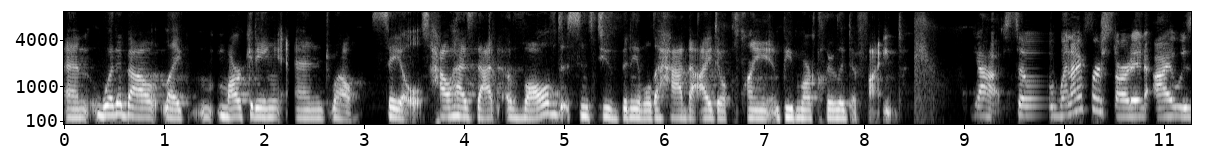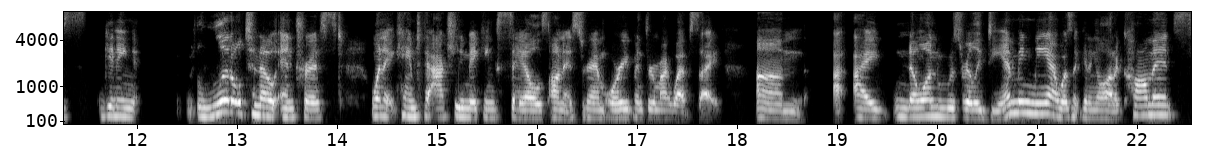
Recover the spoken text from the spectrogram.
And what about like marketing and well, sales? How has that evolved since you've been able to have the ideal client be more clearly defined? Yeah. So when I first started, I was getting little to no interest when it came to actually making sales on Instagram or even through my website. Um, I, I, no one was really DMing me. I wasn't getting a lot of comments.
